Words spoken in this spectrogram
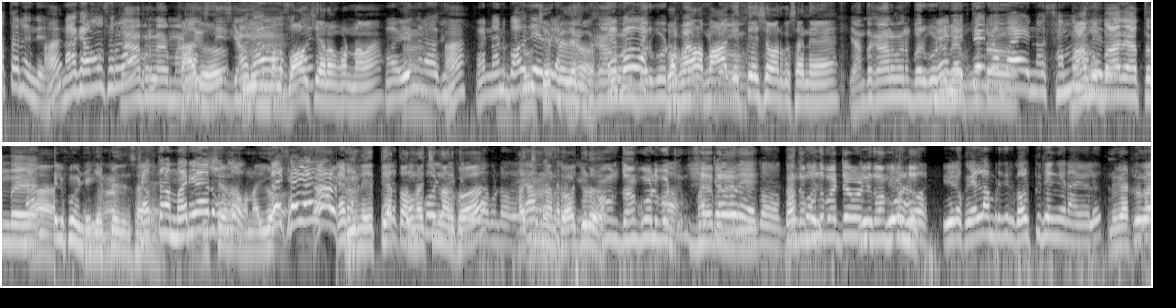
వస్తానండి. నాకేం అవసరం? కాదు మనం బాగు చేయాలనుకుంటున్నావా? నన్ను బాగు. చెప్పేది ఒకవేళ బాగా అనుకో సరే. ఎంతకాలం అని. బాధ వేస్తుంది. చెప్పేది మర్యాద ఎత్తేస్తాను నచ్చింది అనుకో. నచ్చింది అనుకో చూడు. దొంగోళ్ళు పట్టి ముందు పట్టేవాడిని దొంగోళ్ళు ఈడ ఒక తిరిగి గడుపు నువ్వు ఎట్లా?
